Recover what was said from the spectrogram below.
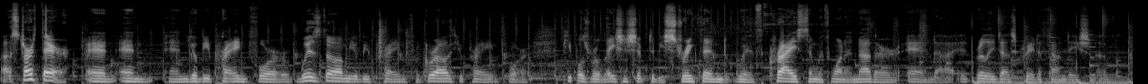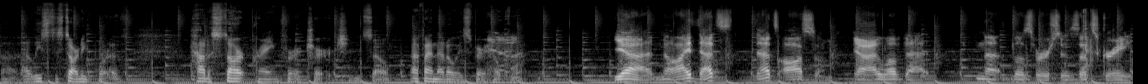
Uh, start there, and, and, and you'll be praying for wisdom, you'll be praying for growth, you're praying for people's relationship to be strengthened with Christ and with one another. And uh, it really does create a foundation of, uh, at least the starting point of how to start praying for a church. And so I find that always very helpful. Yeah, no, I that's that's awesome. Yeah, I love that. that those verses. That's great.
